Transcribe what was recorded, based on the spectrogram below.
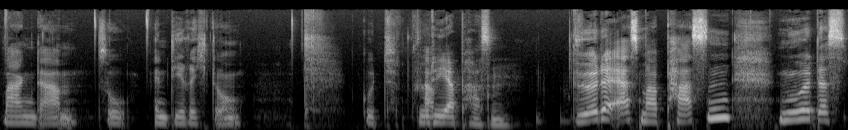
Magen-Darm, so in die Richtung. Gut. Würde ja passen. Würde erstmal passen, nur dass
